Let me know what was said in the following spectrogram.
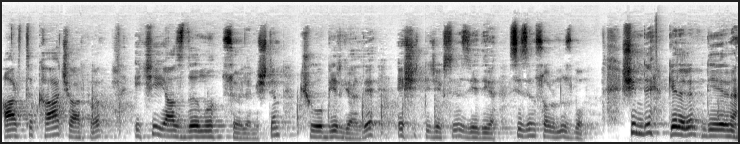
Artı K çarpı 2 yazdığımı söylemiştim. Q1 geldi. Eşitleyeceksiniz 7'ye. Sizin sorunuz bu. Şimdi gelelim diğerine.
